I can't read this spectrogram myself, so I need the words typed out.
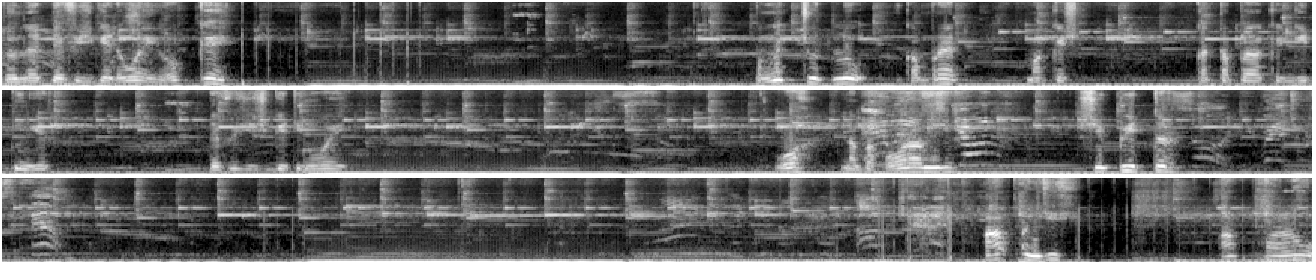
Don't let the fish get away. Oke. Pengecut lu, kampret. Make s- ketapel kayak gitu anjir. The fish is getting away. Wah, nabrak orang anjir. Si Peter. Ah, anjir. Apa lu?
